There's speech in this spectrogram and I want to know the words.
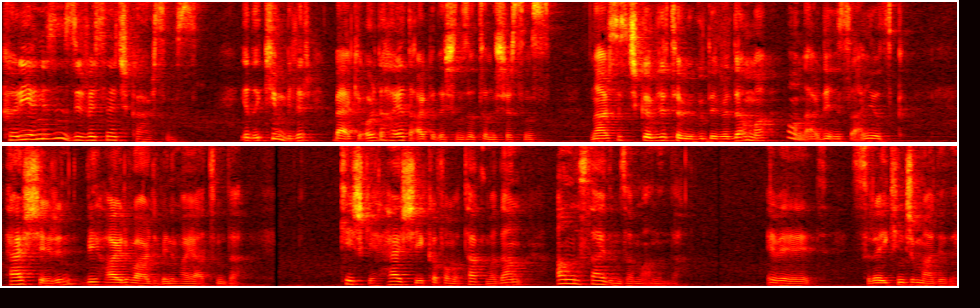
kariyerinizin zirvesine çıkarsınız. Ya da kim bilir belki orada hayat arkadaşınızla tanışırsınız. Narsist çıkabilir tabii bu devirde ama onlar da insan yazık. Her şehrin bir hayrı vardı benim hayatımda. Keşke her şeyi kafama takmadan anlasaydım zamanında. Evet, sıra ikinci maddede.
